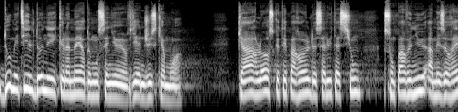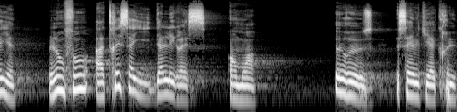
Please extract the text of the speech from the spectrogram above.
D'où m'est-il donné que la mère de mon Seigneur vienne jusqu'à moi? Car lorsque tes paroles de salutation sont parvenues à mes oreilles, l'enfant a tressailli d'allégresse en moi. Heureuse celle qui a cru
